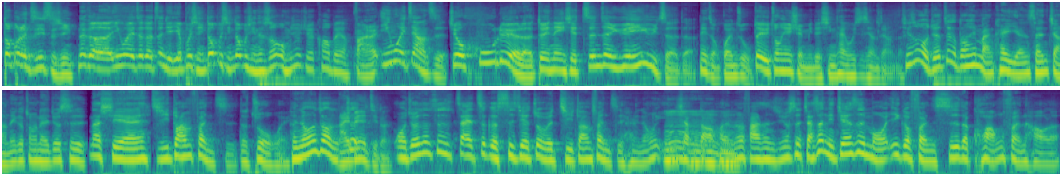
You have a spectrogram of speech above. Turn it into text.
都不能执行死刑，那个因为这个郑解也不行，都不行都不行的时候，我们就觉得靠背啊，反而因为这样子就忽略了对那些真正冤狱者的那种关注，对于中间选民的心态会是像这样的。其实我觉得这个东西蛮可以延伸讲的一个状态，就是那些极端分子的作为，很容易这种哪一边的极端？我觉得是在这个世界作为极端分子，很容易影响到，很容易发生。就是假设你今天是某一个粉丝的狂粉好了，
